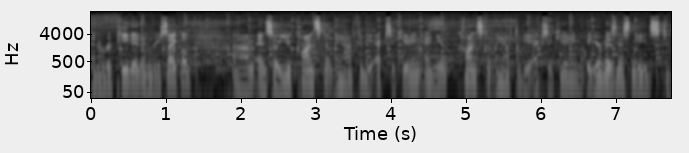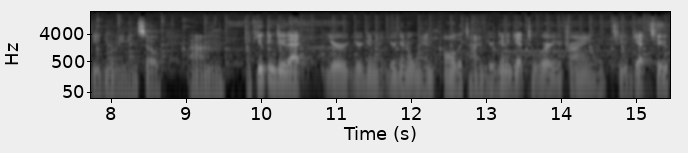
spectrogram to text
and repeated and recycled. Um, and so you constantly have to be executing, and you constantly have to be executing that your business needs to be doing. And so, um, if you can do that, you're you're gonna you're gonna win all the time. You're gonna get to where you're trying to get to,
